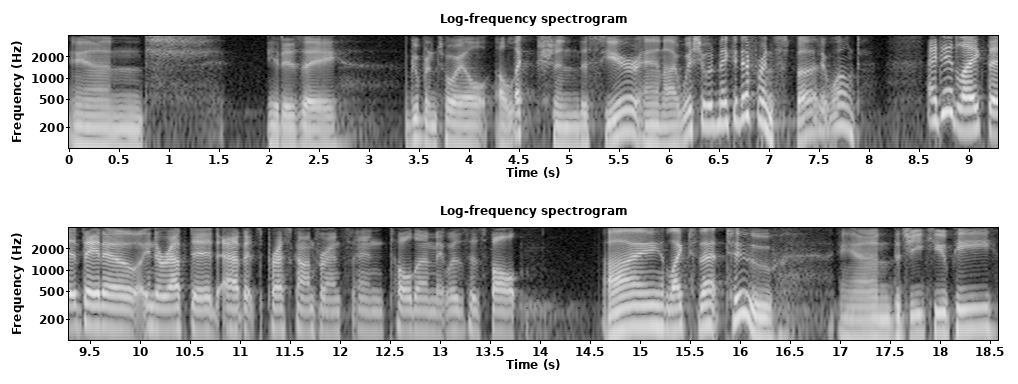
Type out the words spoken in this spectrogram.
and it is a gubernatorial election this year and i wish it would make a difference but it won't I did like that Beto interrupted Abbott's press conference and told him it was his fault. i liked that too and the gqp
